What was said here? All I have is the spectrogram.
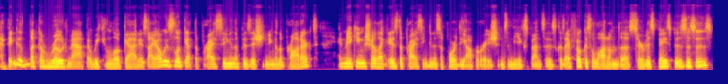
I think like a roadmap that we can look at is I always look at the pricing and the positioning of the product and making sure like is the pricing going to support the operations and the expenses? Because I focus a lot on the service based businesses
